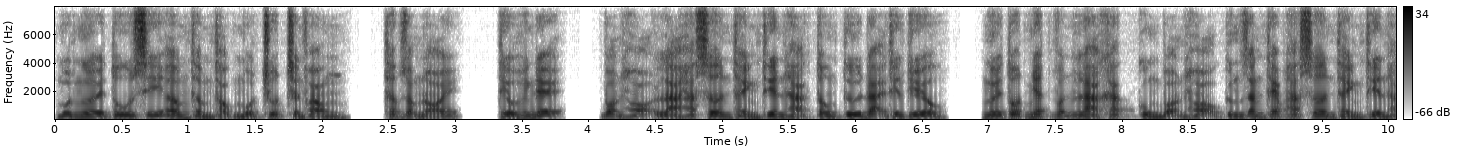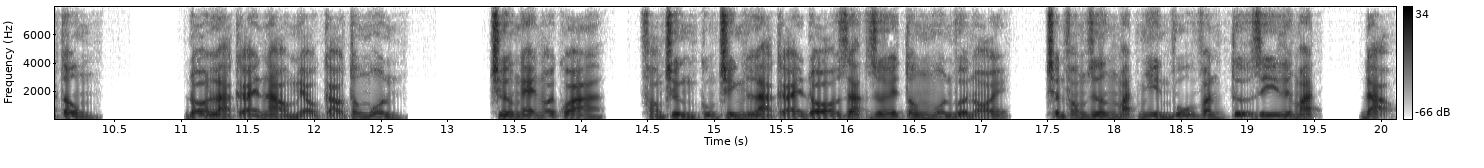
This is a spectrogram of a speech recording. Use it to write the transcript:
một người tu sĩ âm thầm thọc một chút Trần Phong, thấp giọng nói, tiểu huynh đệ, bọn họ là Hắc Sơn thành thiên hạc tông tứ đại thiên tiêu ngươi tốt nhất vẫn là khắc cùng bọn họ cứng rắn thép Hắc Sơn thành thiên hạc tông. Đó là cái nào mèo cào tông môn? Chưa nghe nói qua, phỏng chừng cũng chính là cái đó rác dưới tông môn vừa nói, Trần Phong dương mắt nhìn Vũ Văn tự di liếc mắt, đạo,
